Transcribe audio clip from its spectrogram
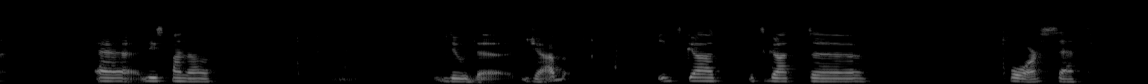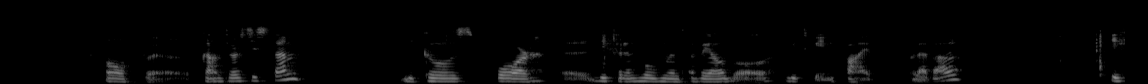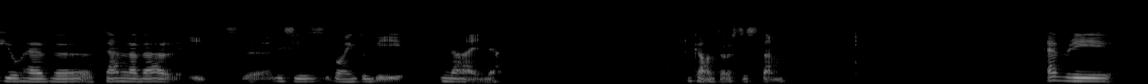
Uh, this panel do the job. It's got it's got uh, four set of uh, counter system because four uh, different movement available between 5 level if you have uh, 10 level it's uh, this is going to be 9 counter system every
